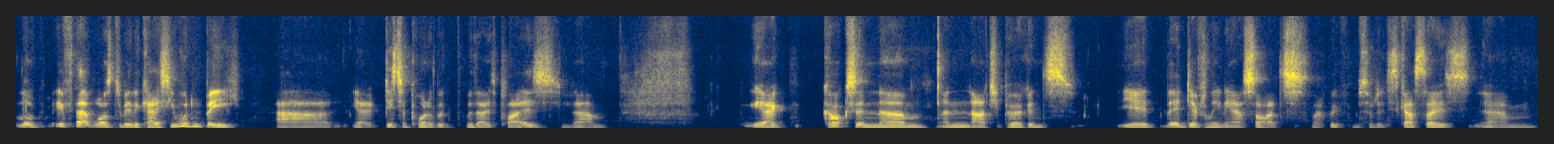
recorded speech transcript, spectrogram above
look, if that was to be the case, you wouldn't be, uh, you know, disappointed with, with those players. Um, you know, Cox and um, and Archie Perkins, yeah, they're definitely in our sights. Like we've sort of discussed those um,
